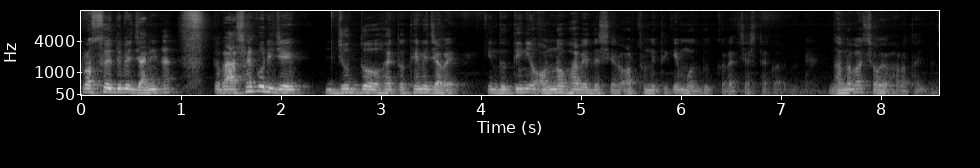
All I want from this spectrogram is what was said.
প্রশ্রয় দেবে জানি না। তবে আশা করি যে যুদ্ধ হয়তো থেমে যাবে, কিন্তু তিনি অন্যভাবে দেশের অর্থনীতিকে মজবুত করার চেষ্টা করবেন। ধন্যবাদ, সবাই ভালো থাকবেন।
